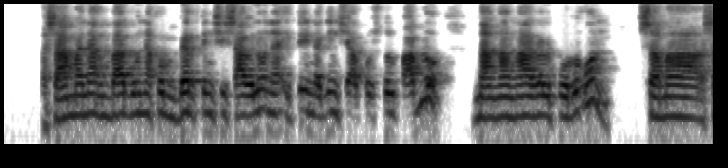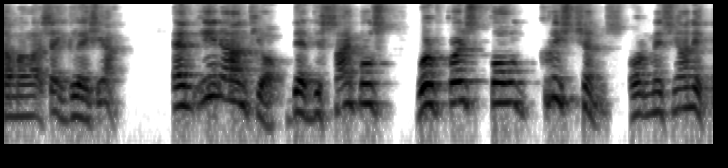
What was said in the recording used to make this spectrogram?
Kasama na ang bago na converting si Saulo na ito'y naging si Apostol Pablo. Nangangaral po roon sa, ma, sa mga sa iglesia. And in Antioch, the disciples were first called Christians or Messianic.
